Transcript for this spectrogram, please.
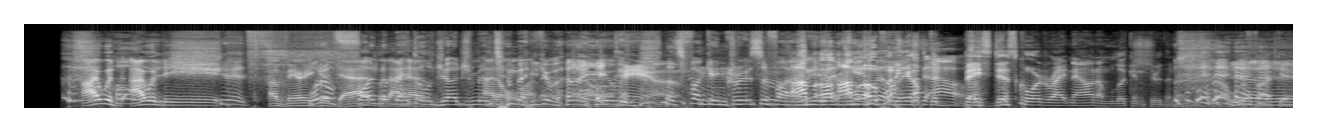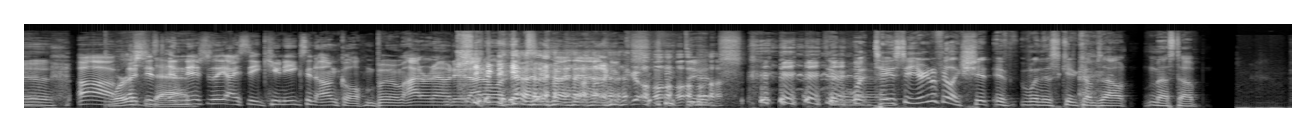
I would I would be shit. a very what good a dad, but I fundamental have judgment I to don't make want it. about a Oh, human. damn. Let's fucking crucify I'm, him. I'm get the opening up list the out. base Discord right now and I'm looking through the notes. bro. yeah, yeah, yeah. Oh, Worst just dad. initially I see Cuniques and Uncle. Boom. I don't know, dude. I don't want that to be my dad. God. Dude, what tasty? You're gonna feel like shit if when this kid comes out messed up,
